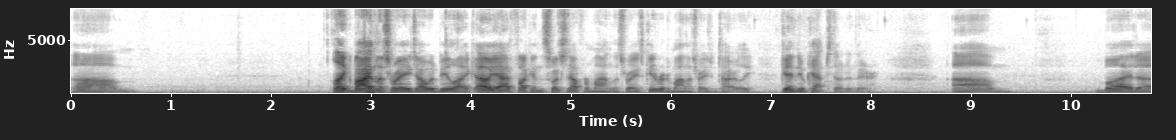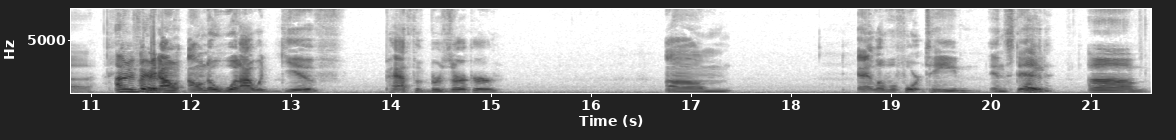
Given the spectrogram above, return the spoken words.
Um, like mindless rage, I would be like, oh yeah, fucking switch it out for mindless rage. Get rid of mindless rage entirely. Get a new capstone in there. Um, but uh, I mean, I mean, I don't, I don't know what I would give Path of Berserker. Um, at level 14 instead. Hey, um,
